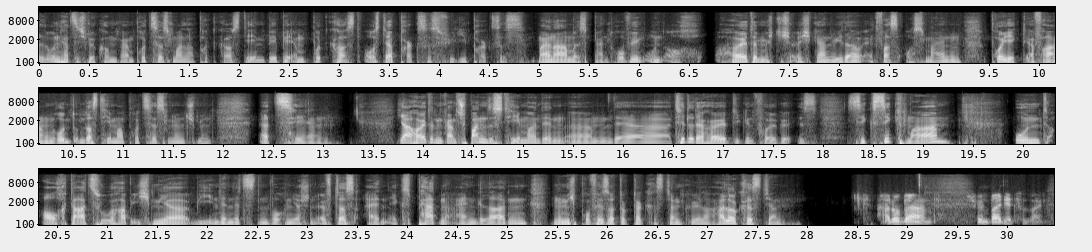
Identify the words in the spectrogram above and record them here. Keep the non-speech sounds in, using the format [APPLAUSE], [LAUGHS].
Hallo und herzlich willkommen beim Prozessmaler Podcast, dem BPM Podcast aus der Praxis für die Praxis. Mein Name ist Bernd Ruffing und auch heute möchte ich euch gern wieder etwas aus meinen Projekterfahrungen rund um das Thema Prozessmanagement erzählen. Ja, heute ein ganz spannendes Thema, denn ähm, der Titel der heutigen Folge ist Six Sigma. Und auch dazu habe ich mir, wie in den letzten Wochen ja schon öfters, einen Experten eingeladen, nämlich Professor Dr. Christian Köhler. Hallo Christian. Hallo Bernd, schön bei dir zu sein.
